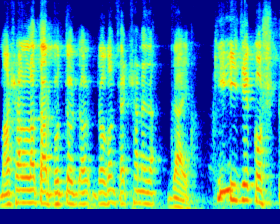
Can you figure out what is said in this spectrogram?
মাশাল্লাহ তারপর তো যখন সেকশনে যায়, কি যে কষ্ট।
